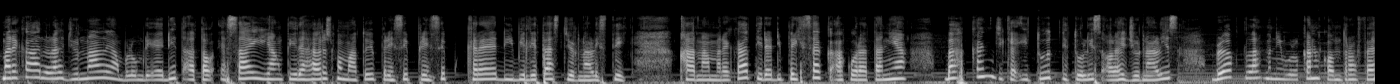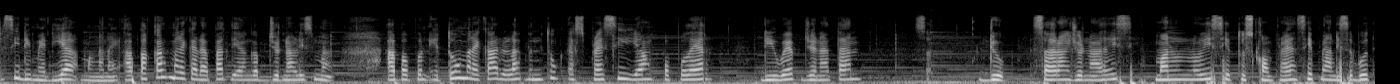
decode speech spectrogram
mereka adalah jurnal yang belum diedit atau esai yang tidak harus mematuhi prinsip-prinsip kredibilitas jurnalistik karena mereka tidak diperiksa keakuratannya. Bahkan jika itu ditulis oleh jurnalis, blog telah menimbulkan kontroversi di media mengenai apakah mereka dapat dianggap jurnalisme. Apa pun itu, mereka adalah bentuk ekspresi yang populer di web Jonathan Dub seorang jurnalis menulis situs komprehensif yang disebut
